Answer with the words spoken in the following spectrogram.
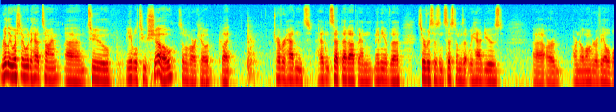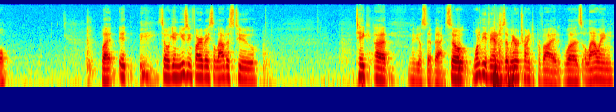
really wish I would have had time um, to be able to show some of our code, but Trevor hadn't, hadn't set that up, and many of the services and systems that we had used uh, are, are no longer available. But it, so again, using Firebase allowed us to take, uh, maybe I'll step back. So one of the advantages that we were trying to provide was allowing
